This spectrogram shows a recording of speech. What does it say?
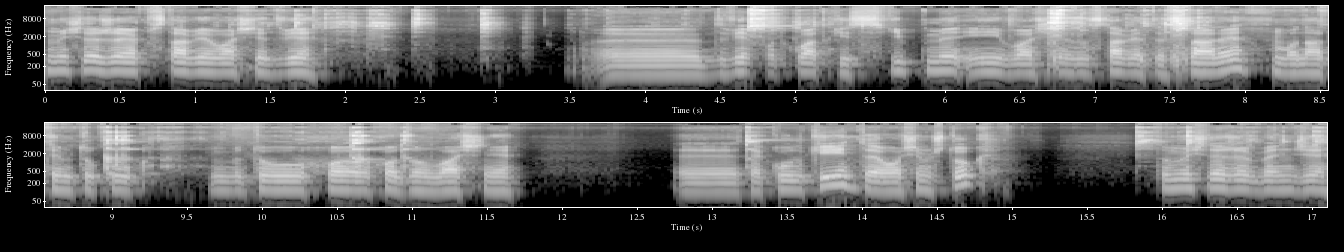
myślę, że jak wstawię właśnie dwie e, dwie podkładki z Slipmy i właśnie zostawię te stare, bo na tym tu, kół, tu cho- chodzą właśnie e, te kulki, te 8 sztuk, to myślę, że będzie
